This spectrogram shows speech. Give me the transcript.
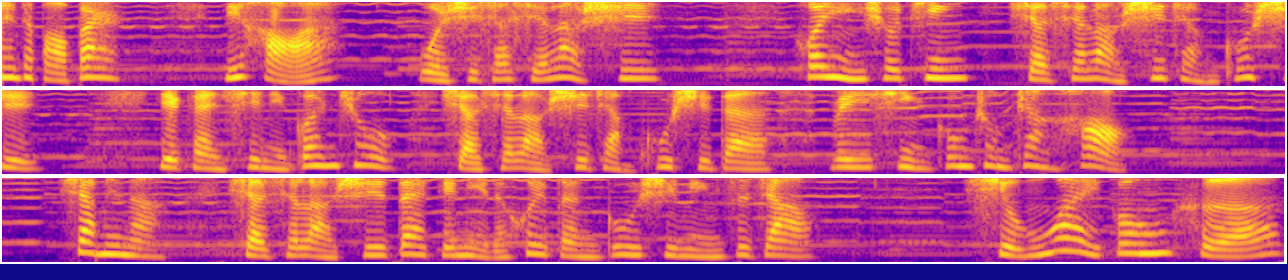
爱的宝贝儿，你好啊！我是小雪老师，欢迎收听小雪老师讲故事，也感谢你关注小雪老师讲故事的微信公众账号。下面呢，小雪老师带给你的绘本故事名字叫《熊外公和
